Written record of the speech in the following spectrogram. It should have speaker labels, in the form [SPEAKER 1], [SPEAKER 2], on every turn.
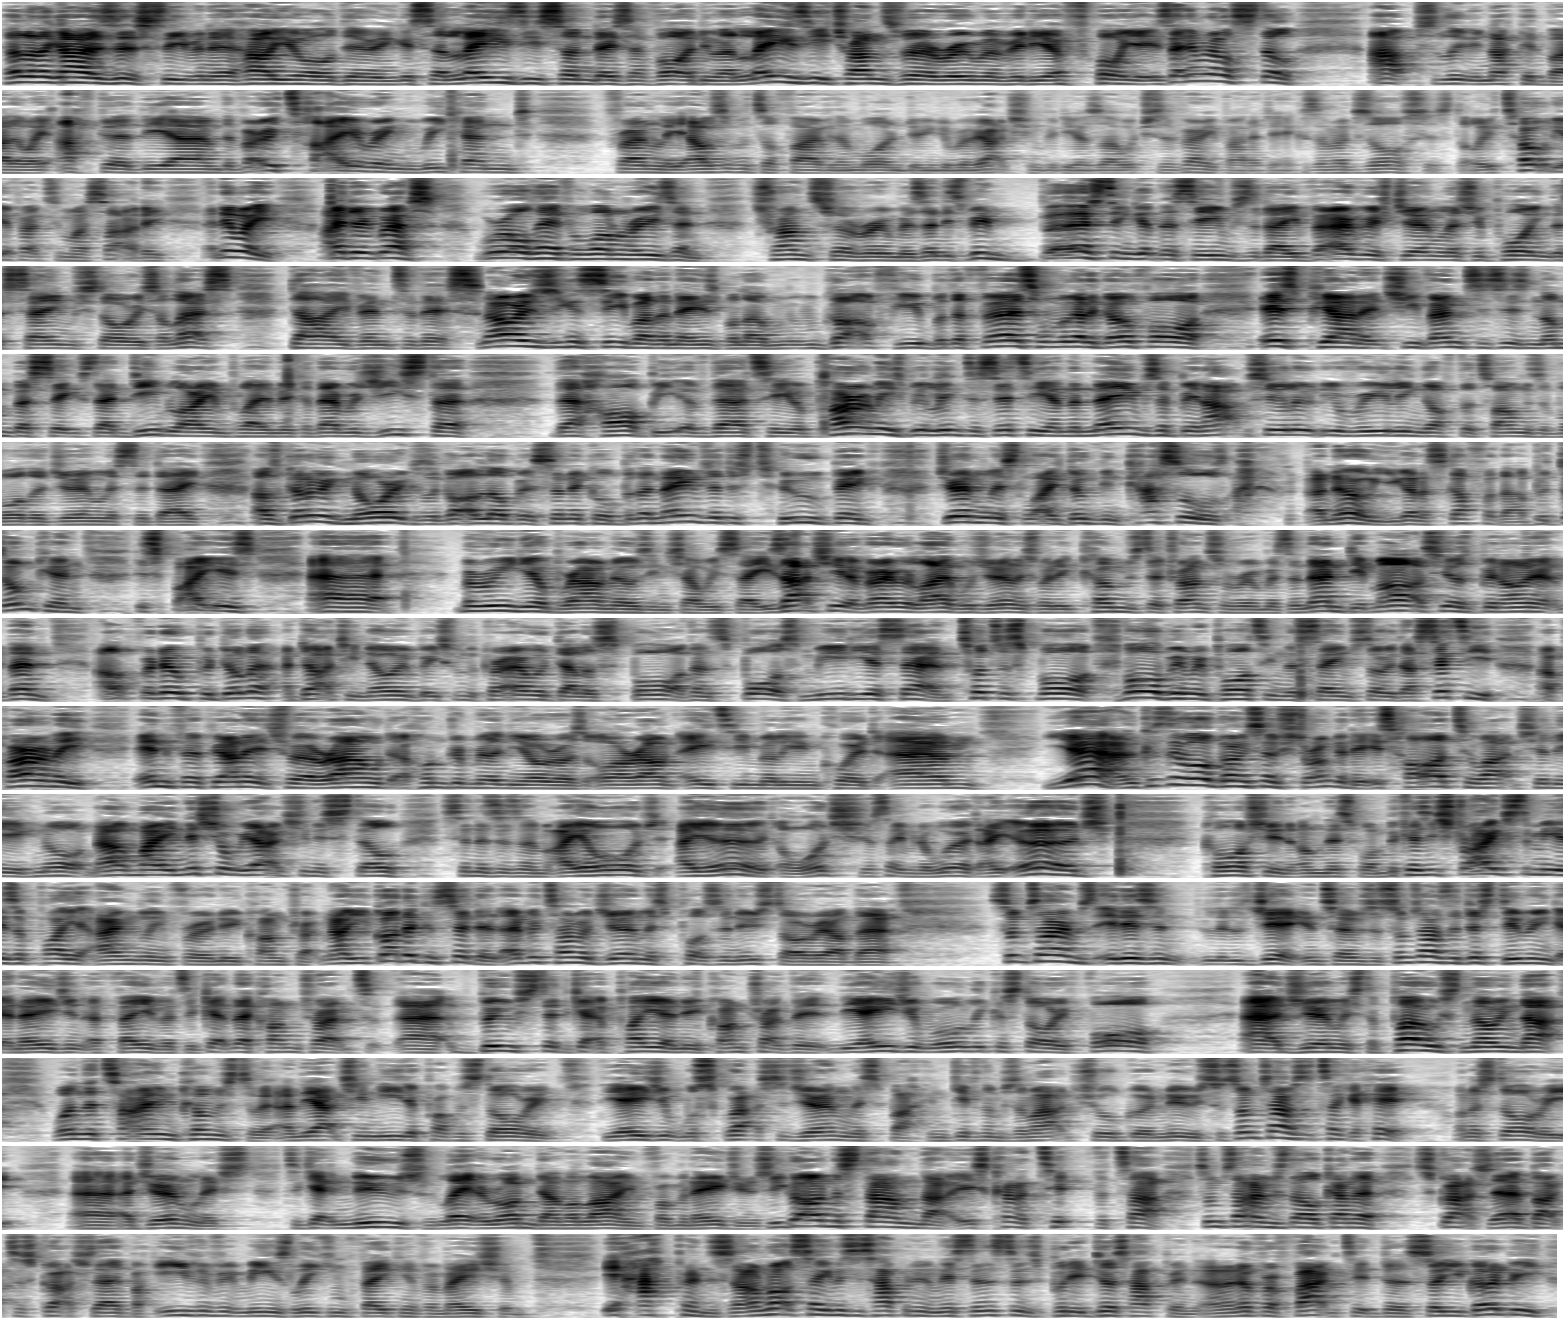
[SPEAKER 1] Hello there guys, it's Stephen here. How you all doing? It's a lazy Sunday, so I thought I'd do a lazy transfer rumour video for you. Is anyone else still absolutely knackered, by the way, after the um, the very tiring weekend friendly. I was up until 5 in the morning doing a reaction video as well, which is a very bad idea because I'm exhausted still. It totally affected my Saturday. Anyway, I digress. We're all here for one reason transfer rumours, and it's been bursting at the seams today. Various journalists reporting the same story, so let's dive into this. Now, as you can see by the names below, we've got a few, but the first one we're going to go for is Pjanic. Juventus' is number six, their deep lying playmaker, their regista the heartbeat of their team. Apparently, he's been linked to City, and the names have been absolutely reeling off the tongues of all the journalists today. I was going to ignore it because I got a little bit cynical, but the names are just too big. Journalists like Duncan Castles, I know you're going to scoff at that, but Duncan, despite his uh, Mourinho brown nosing, shall we say. He's actually a very reliable journalist when it comes to transfer rumours. And then Di Marzio's been on it. And then Alfredo Pedullà, I don't actually know him, but he's from the Corriere dello Sport. And then Sports Mediaset and Tuttosport have all been reporting the same story. That City apparently in for Pjanic for around 100 million euros or around 80 million quid. Um, yeah, and because they're all going so strong at it, it's hard to actually ignore. Now, my initial reaction is still cynicism. I urge, I urge, urge, that's not even a word, I urge caution on this one because it strikes to me as a player angling for a new contract. Now, you've got to consider every time a journalist puts a new story out there, sometimes it isn't legit in terms of sometimes they're just doing an agent a favour to get their contract uh, boosted, get a player a new contract. The, the agent will leak a story for a journalist to post, knowing that when the time comes to it and they actually need a proper story, the agent will scratch the journalist back and give them some actual good news. So sometimes they take a hit on a story, uh, a journalist, to get news later on down the line from an agent. So you got to understand that it's kind of tit for tat. Sometimes they'll kind of scratch their back to scratch their back, even if it means leaking fake information. It happens. And I'm not saying this is happening in this instance, but it does happen. And I know for a fact it does. So you've got to be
